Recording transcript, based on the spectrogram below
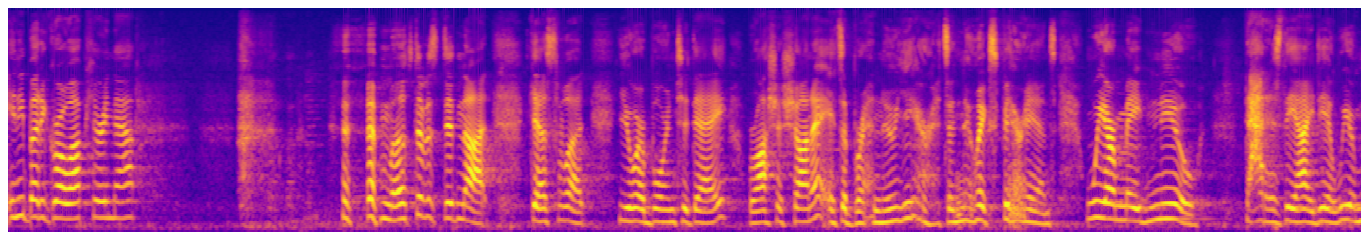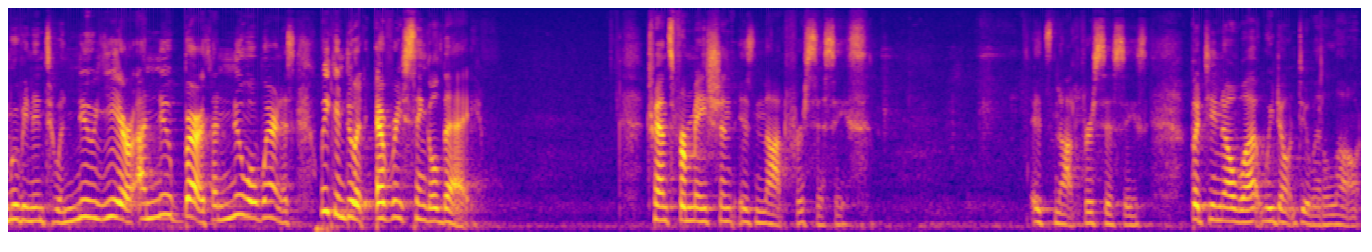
Anybody grow up hearing that? Most of us did not. Guess what? You are born today, Rosh Hashanah, it's a brand new year. It's a new experience. We are made new. That is the idea. We are moving into a new year, a new birth, a new awareness. We can do it every single day. Transformation is not for sissies. It's not for sissies. But you know what? We don't do it alone.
